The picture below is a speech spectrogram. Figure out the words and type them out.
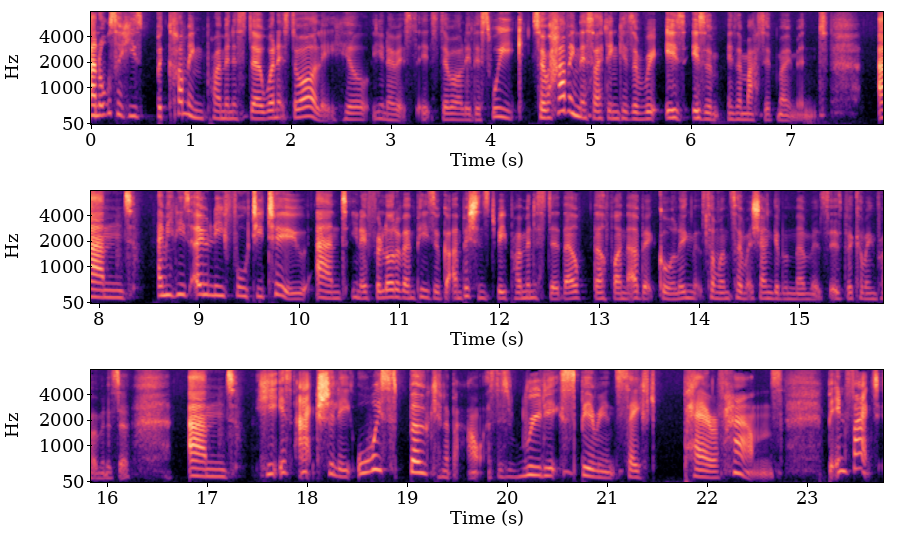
and also he's becoming prime minister when it's Diwali. He'll, you know, it's it's Diwali this week, so having this, I think, is a is is a is a massive moment, and I mean, he's only 42, and you know, for a lot of MPs who've got ambitions to be prime minister, they'll they'll find that a bit galling that someone so much younger than them is, is becoming prime minister. And he is actually always spoken about as this really experienced, safe pair of hands. But in fact,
